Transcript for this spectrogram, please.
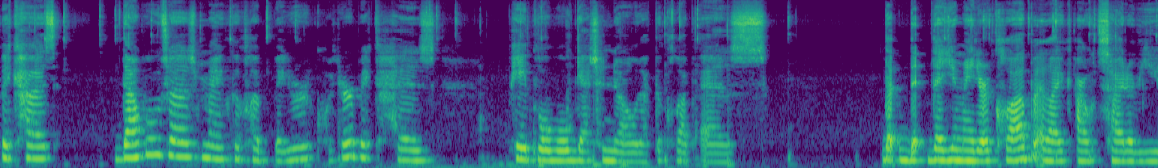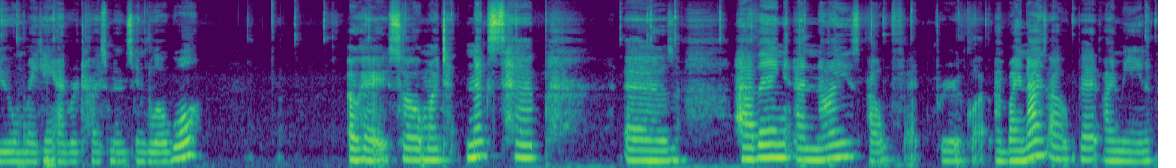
because that will just make the club bigger quicker because people will get to know that the club is that, that you made your club like outside of you making advertisements in global. Okay so my next tip is having a nice outfit for your club. And by nice outfit i mean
